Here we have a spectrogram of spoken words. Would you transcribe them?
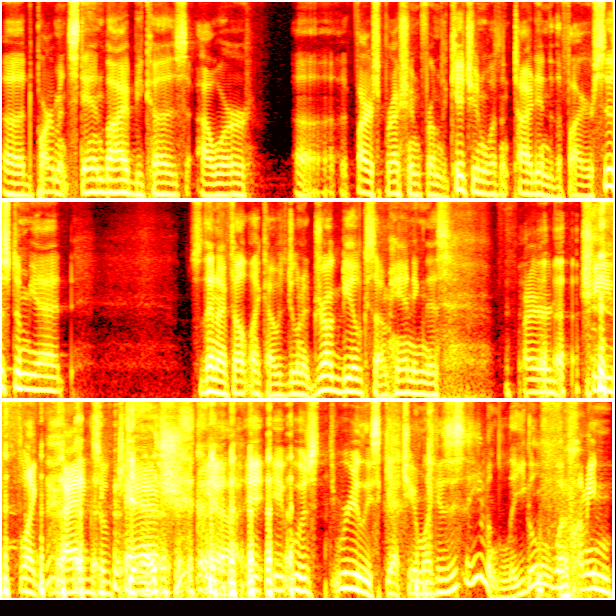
uh, department standby because our uh, fire suppression from the kitchen wasn't tied into the fire system yet. So then I felt like I was doing a drug deal because I'm handing this fire chief like bags of cash. yeah, it, it was really sketchy. I'm like, is this even legal? What I mean,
